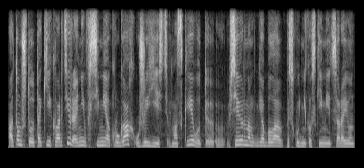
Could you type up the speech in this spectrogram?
о том, что такие квартиры, они в семи округах уже есть в Москве. Вот э, в Северном я была, Пескудниковский имеется район,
